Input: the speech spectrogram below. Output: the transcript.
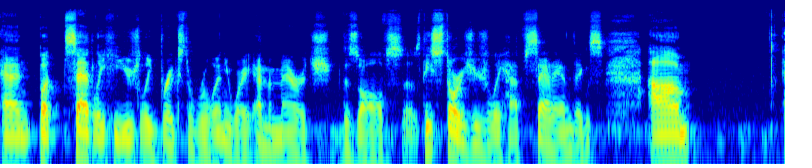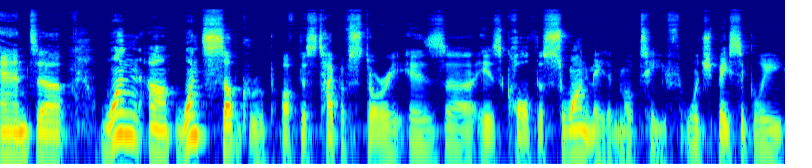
And but sadly, he usually breaks the rule anyway, and the marriage dissolves. These stories usually have sad endings. Um, and uh, one uh, one subgroup of this type of story is uh, is called the Swan Maiden motif, which basically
